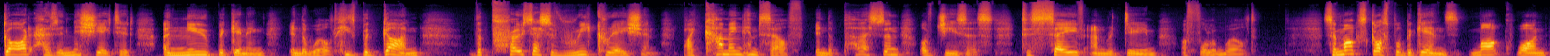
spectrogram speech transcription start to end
God has initiated a new beginning in the world. He's begun the process of recreation by coming himself in the person of Jesus to save and redeem a fallen world. So Mark's gospel begins, Mark 1,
